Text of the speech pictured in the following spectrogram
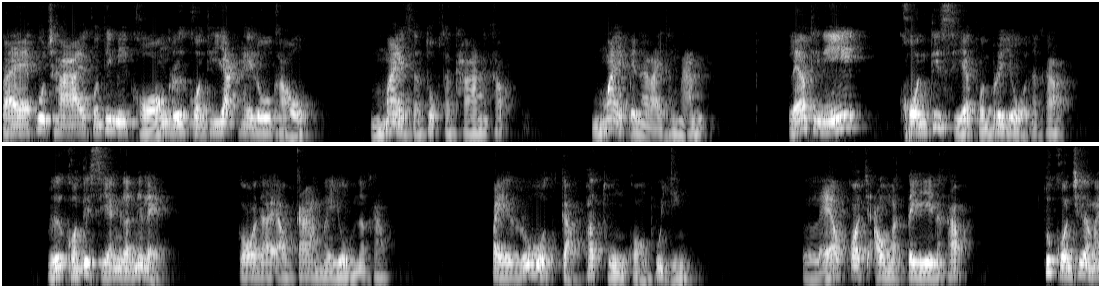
แต่ผู้ชายคนที่มีของหรือคนที่ยักไฮโลเขา ไม่สะทกสะทานนะครับ ไม่เป็นอะไรทั้งนั้น แล้วทีนี้คนที่เสียผลประโยชน์นะครับ หรือคนที่เสียเงินนี่แหละ ก็ได้เอาก้านมะยมนะครับ ไปรูดกับผ้าถุงของผู้หญิง แล้วก็จะเอามาตีนะครับ ทุกคนเชื่อไหม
